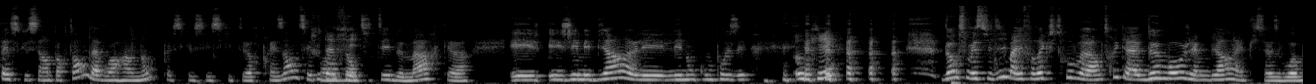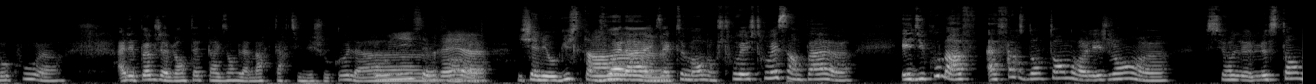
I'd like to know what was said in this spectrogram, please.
parce que c'est important d'avoir un nom, parce que c'est ce qui te représente, c'est ton identité de marque. Et, j'aimais bien euh, les, noms composés. Ok. Donc je me suis dit, bah, il faudrait que je trouve un truc à deux mots, j'aime bien, et puis ça se voit beaucoup. Euh. À l'époque, j'avais en tête par exemple la marque Tartine et Chocolat. Oui, c'est vrai. Euh, Michel et Augustin. Voilà, exactement. Donc je trouvais, je trouvais sympa. Et du coup, bah, à, force d'entendre les gens sur le, stand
